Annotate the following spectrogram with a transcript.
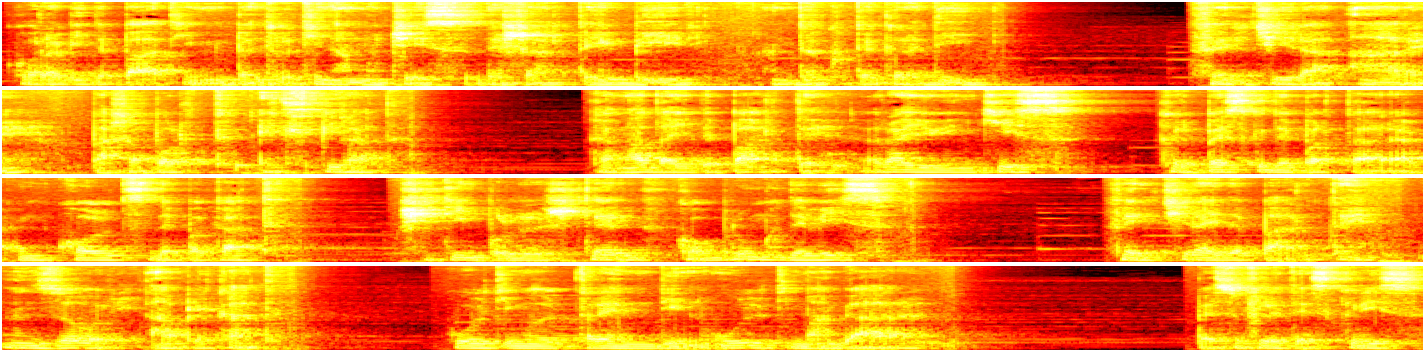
Corăbii de patim pentru tine am ucis de șarte iubiri în tăcute grădini. Fericirea are pașaport expirat. Canada e departe, raiul închis, cârpesc depărtarea cu un colț de păcat și timpul îl șterg cu o brumă de vis. Fericirea e departe, în zori a plecat, cu ultimul tren din ultima gară. Pe suflete scris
